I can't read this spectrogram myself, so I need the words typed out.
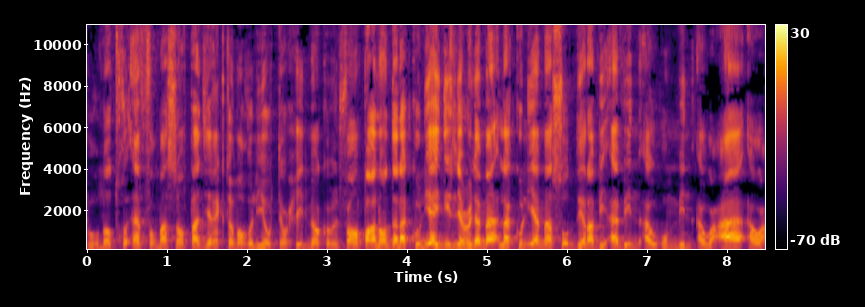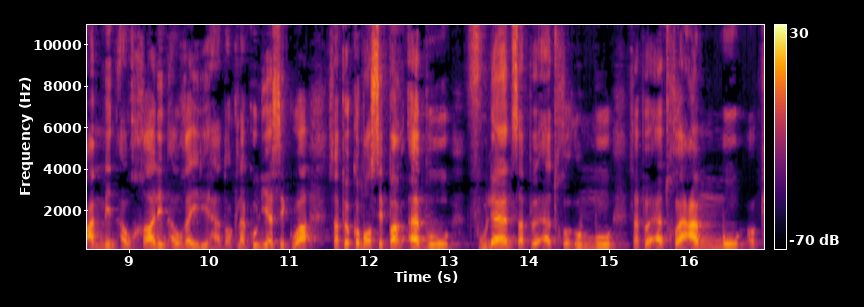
pour notre information, pas directement relié au tawhid, mais encore une fois, en parlant de la kunya, ils disent les ulama, la kunya ma suddira bi abin, ou ummin, ou a, ou ammin, ou khalin, ou ghayriha. Donc la kunya, c'est quoi? Ça peut commencer par abu, fulan, ça peut être ummu, ça peut être ammu, ok,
